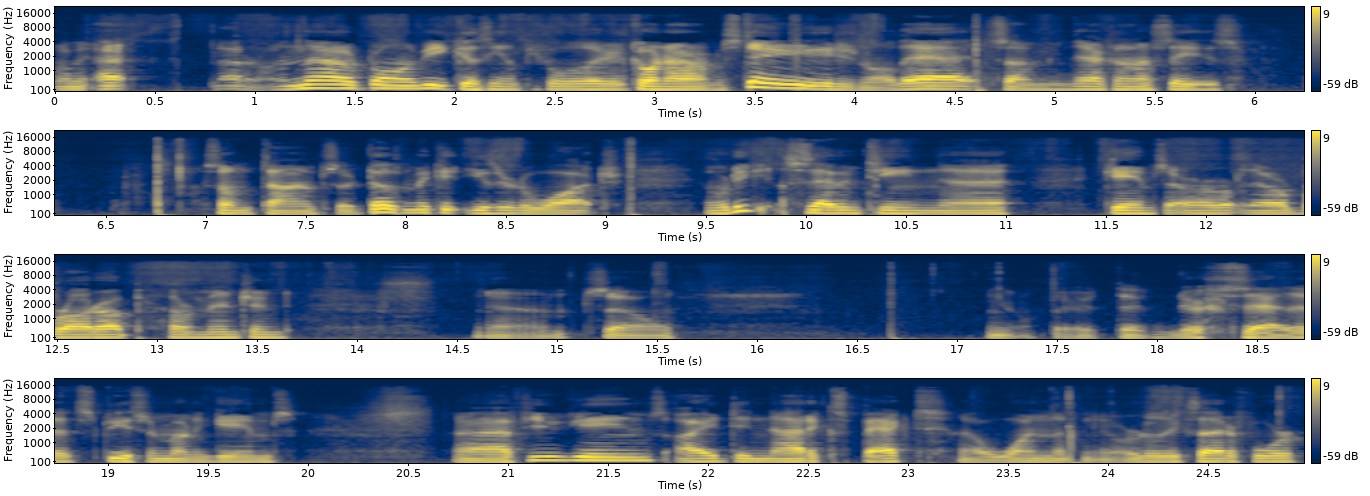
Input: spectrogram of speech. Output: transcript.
I mean, I I don't know, and that would only be because you know people are going out on the stage and all that. So I mean, that kind of stays sometimes, so it does make it easier to watch. And we did get 17 uh, games that are that were brought up or mentioned. Um, so you know, there, there there's that. That's decent amount of games. Uh, a few games I did not expect. Uh, one that you know, really excited for.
